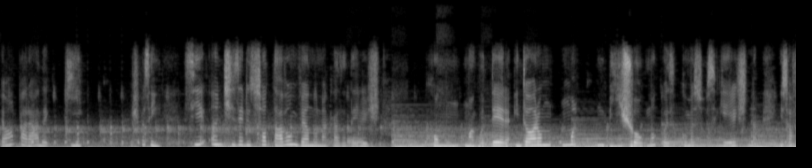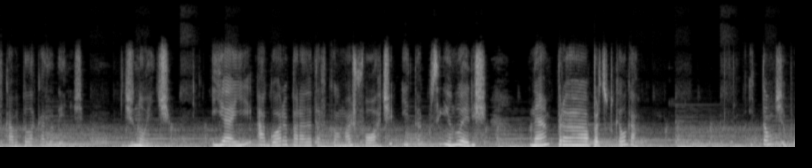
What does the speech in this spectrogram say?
é uma parada que, tipo assim, se antes eles só estavam vendo na casa deles como uma goteira, então era uma, um bicho, alguma coisa que começou a seguir eles na, e só ficava pela casa deles, de noite. E aí, agora a parada tá ficando mais forte e tá conseguindo eles, né, pra, pra tudo que é lugar. Então, tipo,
